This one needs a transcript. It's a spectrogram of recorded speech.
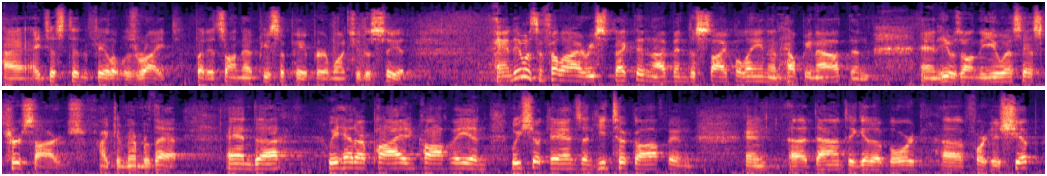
I, I just didn't feel it was right, but it's on that piece of paper. I want you to see it. And it was a fellow I respected, and I've been discipling and helping out, and and he was on the USS Kearsarge. I can remember that. And uh, we had our pie and coffee, and we shook hands, and he took off and and uh, down to get aboard uh, for his ship.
